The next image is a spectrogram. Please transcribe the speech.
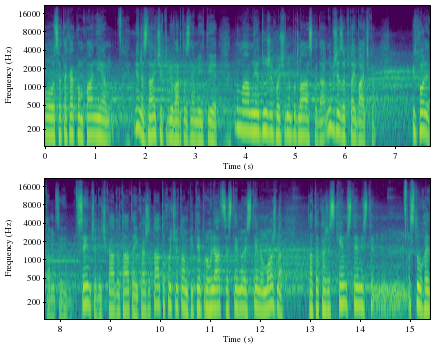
О, це така компанія. Я не знаю, чи тобі варто з ними йти. Ну, мам, я дуже хочу, ну будь ласка, да. ну вже запитай батька. Підходить там цей син чи дочка до тата і каже, тато, хочу там піти прогулятися з тими ось з тими можна. Тато каже, з ким, з тим і з тим. Слухай,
